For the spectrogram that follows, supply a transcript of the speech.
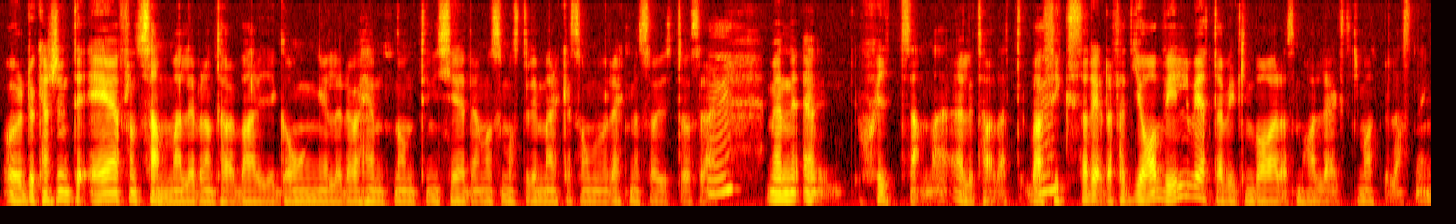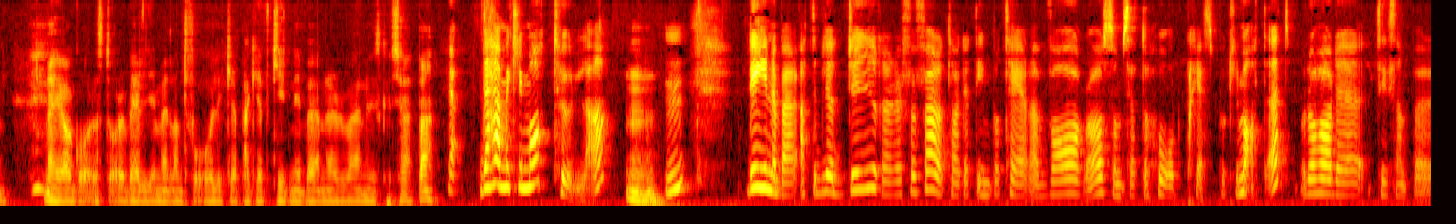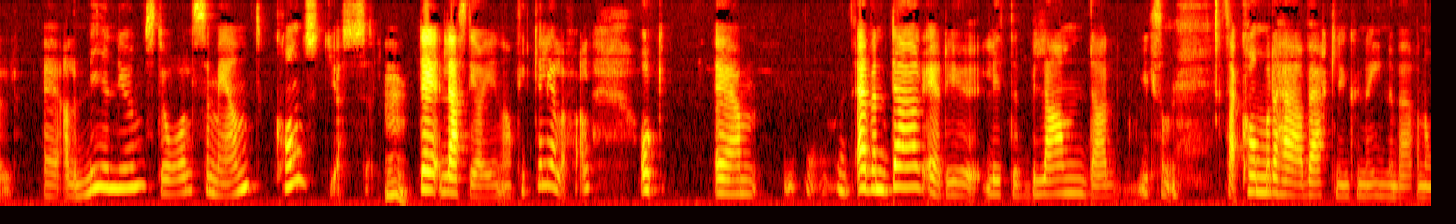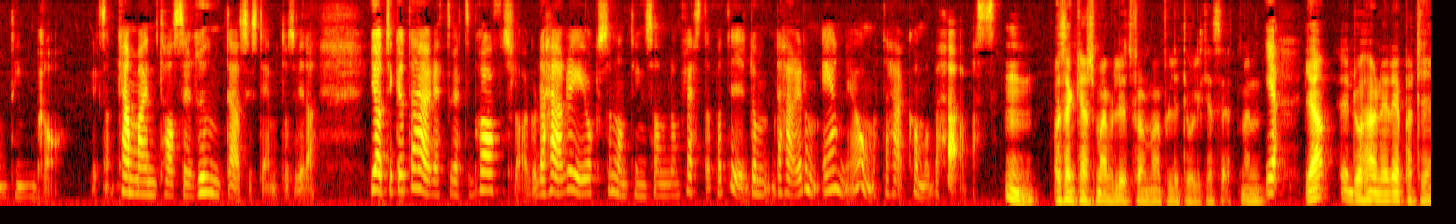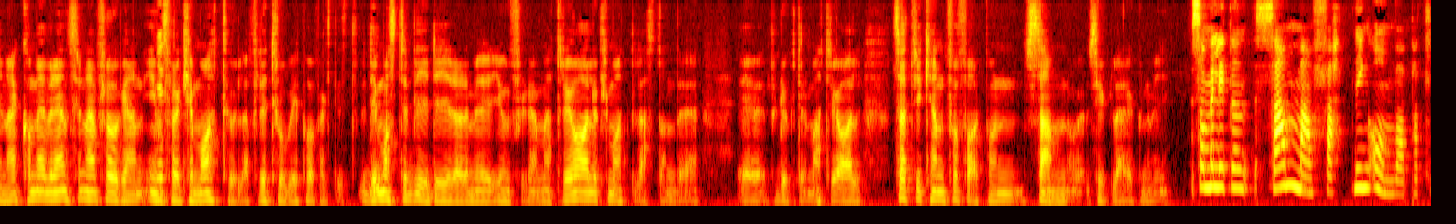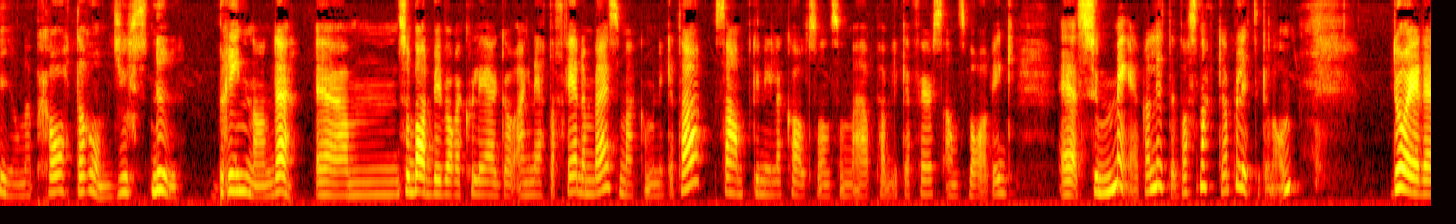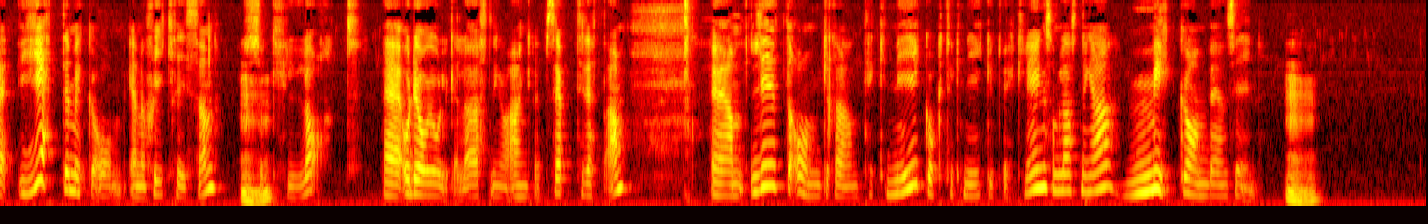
Och då kanske det inte är från samma leverantör varje gång eller det har hänt någonting i kedjan och så måste det märkas om och räknas ut och sådär. Mm. Men eh, skitsamma, ärligt talat. Bara mm. fixa det. Därför att jag vill veta vilken vara som har lägst klimatbelastning mm. när jag går och står och väljer mellan två olika paket kidneybönor eller vad jag nu ska köpa. Ja. Det här med klimattullar. Mm. Det innebär att det blir dyrare för företag att importera varor som sätter hård press på klimatet. Och då har det till exempel eh, aluminium, stål, cement, konstgödsel. Mm. Det läste jag i en artikel i alla fall. Och eh, även där är det ju lite blandad, liksom, så här, kommer det här verkligen kunna innebära någonting bra? Liksom, kan man ta sig runt det här systemet och så vidare. Jag tycker att det här är ett rätt bra förslag och det här är ju också någonting som de flesta partier, de, det här är de eniga om att det här kommer behövas. Mm. Och sen kanske man vill utforma på lite olika sätt. Men Ja. ja, då hör ni det partierna. Kom överens i den här frågan inför klimattullar, för det tror vi på faktiskt. Det måste bli dyrare med jungfruliga material och klimatbelastande eh, produkter och material. Så att vi kan få fart på en sann och cirkulär ekonomi. Som en liten sammanfattning om vad partierna pratar om just nu, brinnande, ehm, så bad vi våra kollegor Agneta Fredenberg som är kommunikatör samt Gunilla Karlsson som är public affairs-ansvarig eh, summera lite, vad snackar politikerna om? Då är det jättemycket om energikrisen, såklart. Eh, och då är olika lösningar och angreppssätt till detta. Eh, lite om grön teknik och teknikutveckling som lösningar. Mycket om bensin.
